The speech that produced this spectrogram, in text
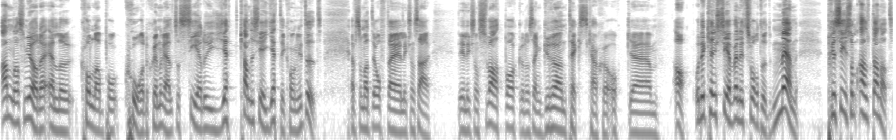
andra som gör det, eller kollar på kod generellt, så ser det ju kan det se jättekrångligt ut. Eftersom att det ofta är liksom så här, det är liksom svart bakgrund och sen grön text kanske, och eh, ja, och det kan ju se väldigt svårt ut. Men, precis som allt annat,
